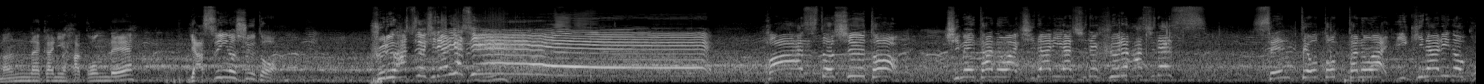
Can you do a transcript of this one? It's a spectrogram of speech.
真ん中に運んで安井のシュート。古橋の左足！ファーストシュート決めたのは左足で古橋です。先手を取ったのはいきなりの神戸。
